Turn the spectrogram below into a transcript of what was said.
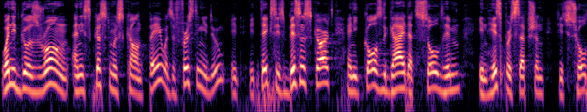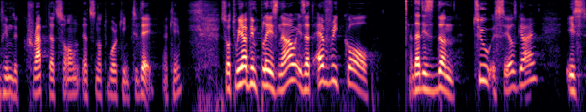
when it goes wrong and his customers can't pay, what's the first thing he do? He, he takes his business card and he calls the guy that sold him, in his perception, he showed him the crap that's, on, that's not working today. Okay? So what we have in place now is that every call that is done to a sales guy is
